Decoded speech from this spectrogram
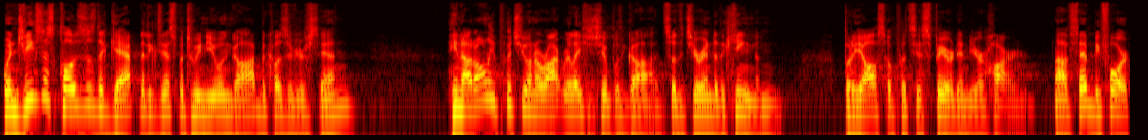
when Jesus closes the gap that exists between you and God because of your sin, he not only puts you in a right relationship with God so that you're into the kingdom, but he also puts his spirit into your heart. Now, I've said before,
